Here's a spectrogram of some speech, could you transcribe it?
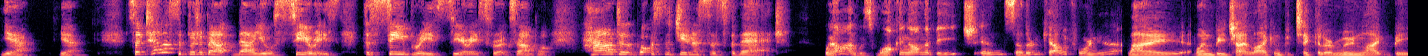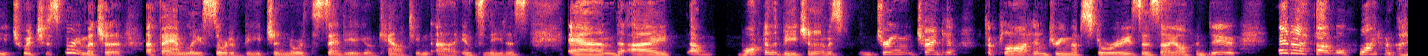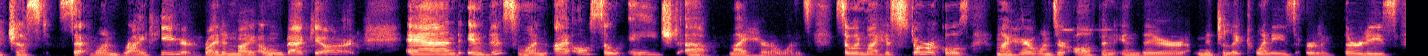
Yeah, yeah. So tell us a bit about now your series, the Seabreeze series, for example. How did what was the genesis for that? Well, I was walking on the beach in Southern California. My one beach I like in particular, Moonlight Beach, which is very much a, a family sort of beach in North San Diego County, uh, Encinitas. And I, I walked on the beach and I was dream, trying to, to plot and dream up stories as I often do. And I thought, well, why don't I just set one right here, right in my own backyard? And in this one, I also aged up my heroines. So in my historicals, my heroines are often in their mid to late 20s, early 30s,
